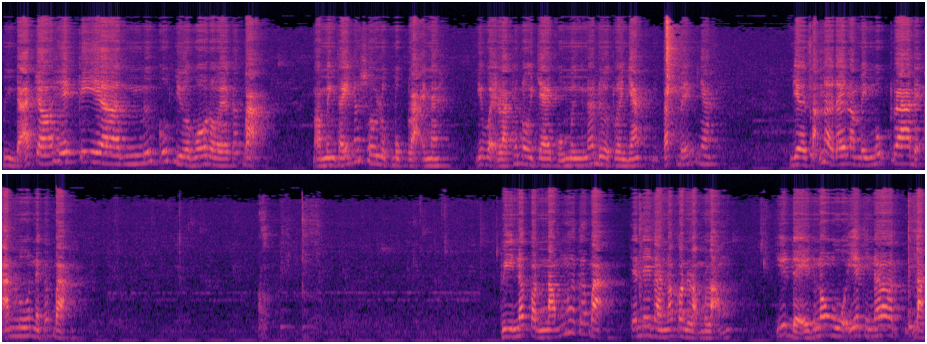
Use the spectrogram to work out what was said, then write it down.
Mình đã cho hết cái ờ, nước cốt dừa vô rồi các bạn. Mà mình thấy nó sôi lục bục lại nè. Như vậy là cái nồi chè của mình nó được rồi nha. Mình tắt bếp nha. Giờ sẵn ở đây là mình múc ra để ăn luôn này các bạn. Vì nó còn nóng á các bạn, cho nên là nó còn lỏng lỏng chứ để nó nguội thì nó đặc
